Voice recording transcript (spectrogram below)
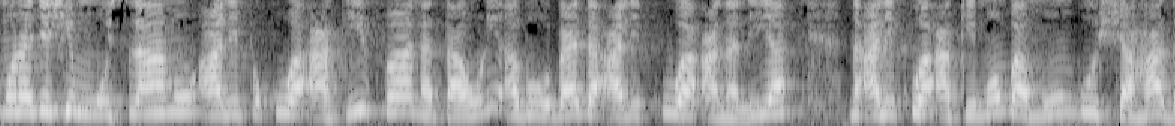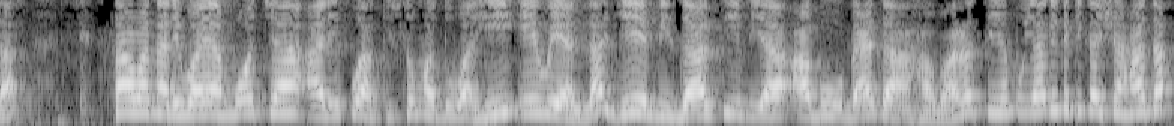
mwanajeshi muislamu alipokuwa akifa na tauni abu ubaida alikuwa analia na alikuwa akimwomba mungu shahada. Sawa na riwaya moja alikuwa akisoma dua hii ewe allah je vizazi vya abu ubaida hawana sehemu yake katika shahada?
